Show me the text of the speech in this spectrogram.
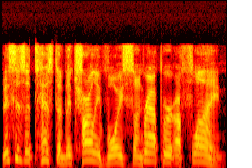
This is a test of the Charlie voice on Rapper Offline.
